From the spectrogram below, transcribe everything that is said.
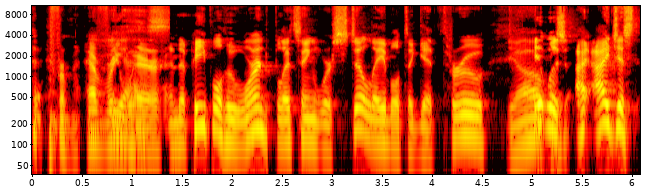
from everywhere. Yes. And the people who weren't blitzing were still able to get through. Yep. It was I, I just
